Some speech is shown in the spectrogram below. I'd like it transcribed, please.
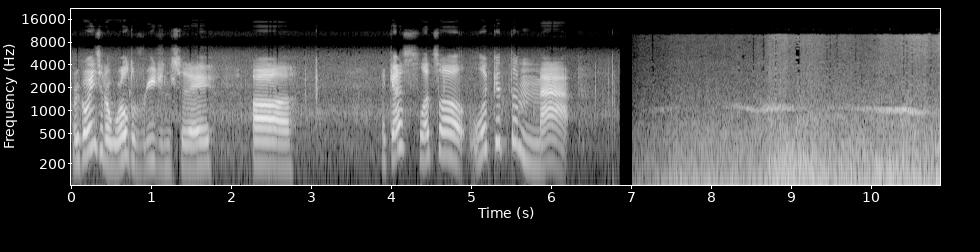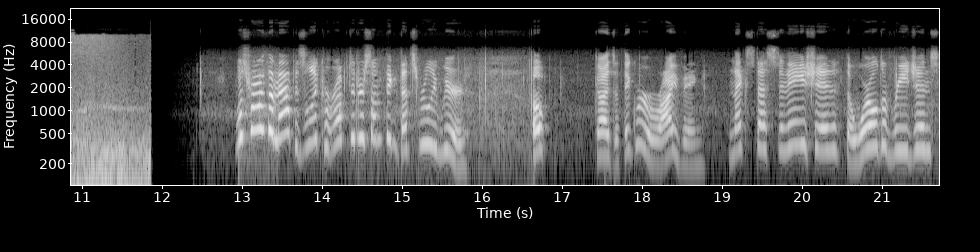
we're going to the world of regions today. Uh, I guess let's, uh, look at the map. What's wrong with the map? Is it, like, corrupted or something? That's really weird. Oh, guys, I think we're arriving. Next destination, the world of regions.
